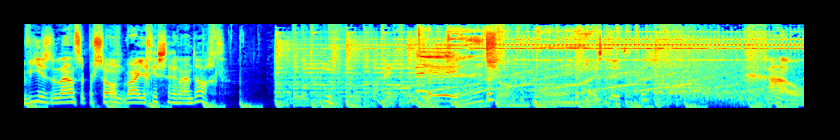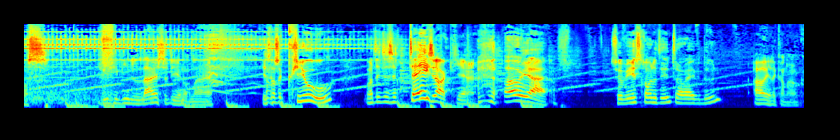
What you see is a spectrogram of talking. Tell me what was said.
Wie is de laatste persoon waar je gisteren aan dacht? Nee. Nee. Chaos. Wie, wie luistert hier nog naar? Dit was een cue, want dit is het theezakje. Oh ja. Zullen we eerst gewoon het intro even doen? Oh ja, dat kan ook.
